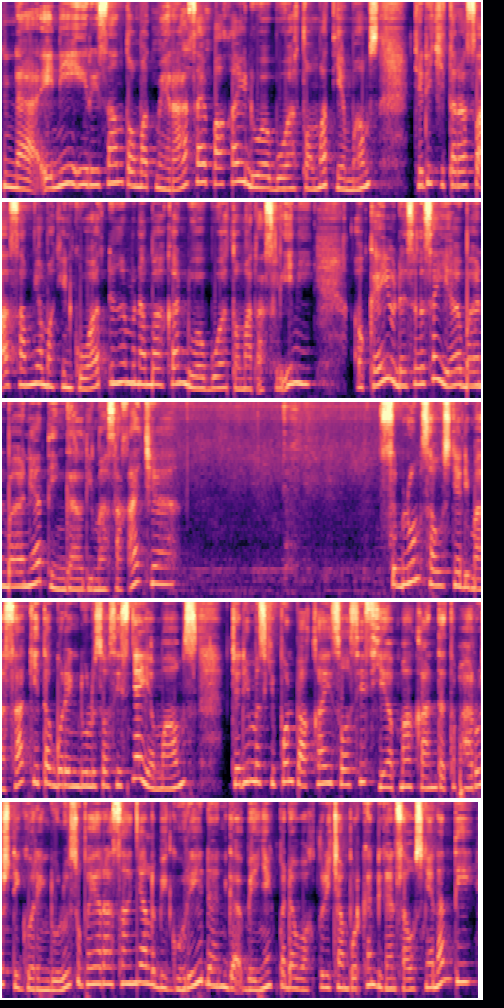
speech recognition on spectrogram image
Nah, ini irisan tomat merah, saya pakai dua buah tomat ya moms, jadi cita rasa asamnya makin kuat dengan menambahkan dua buah tomat asli ini. Oke, udah selesai ya, bahan-bahannya tinggal dimasak aja. Sebelum sausnya dimasak, kita goreng dulu sosisnya ya moms. Jadi meskipun pakai sosis siap makan, tetap harus digoreng dulu supaya rasanya lebih gurih dan gak banyak pada waktu dicampurkan dengan sausnya nanti.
